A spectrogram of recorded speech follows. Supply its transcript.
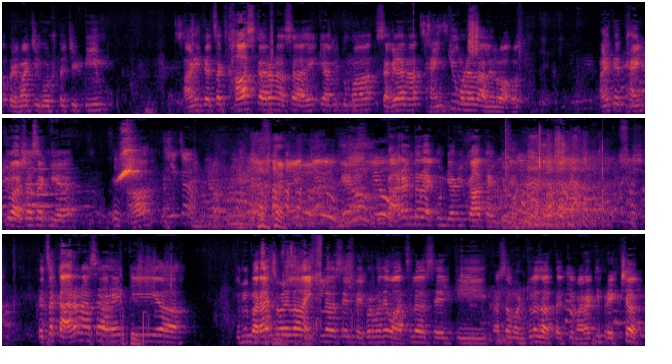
प्रेमाची गोष्टची टीम आणि त्याचं खास कारण असं आहे की आम्ही तुम्हा सगळ्यांना थँक्यू म्हणायला आलेलो आहोत. आणि ते थँक्यू अशासाठी आहे. हा कारण तर ऐकून घ्या मी का थँक्यू म्हणतो. त्याचं कारण असं आहे की तुम्ही बऱ्याच वेळेला ऐकलं असेल पेपरमध्ये वाचलं असेल की असं म्हटलं जातं की मराठी प्रेक्षक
